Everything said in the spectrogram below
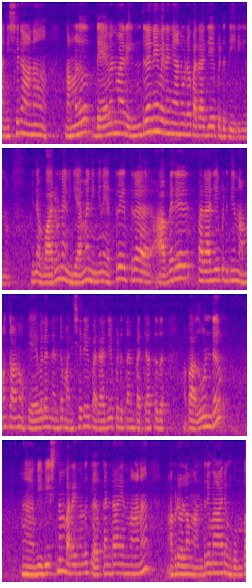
മനുഷ്യരാണ്. നമ്മൾ ദേവന്മാരെ ഇന്ദ്രനെ വരെ ഞാനിവിടെ പരാജയപ്പെടുത്തിയിരിക്കുന്നു. പിന്നെ വരുണൻ യമൻ ഇങ്ങനെ എത്ര എത്ര അവർ പരാജയപ്പെടുത്തിയ നമുക്കാണോ കേവലം രണ്ട് മനുഷ്യരെ പരാജയപ്പെടുത്താൻ പറ്റാത്തത്. അപ്പോൾ അതുകൊണ്ട് വിഭീഷണം പറയുന്നത് കേൾക്കണ്ട എന്നാണ് അവിടെയുള്ള മന്ത്രിമാരും കുംഭ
